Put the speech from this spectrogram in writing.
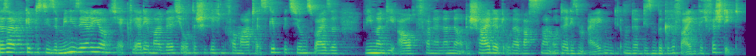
Deshalb gibt es diese Miniserie und ich erkläre dir mal, welche unterschiedlichen Formate es gibt, beziehungsweise wie man die auch voneinander unterscheidet oder was man unter diesem, eigen, unter diesem Begriff eigentlich versteht.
